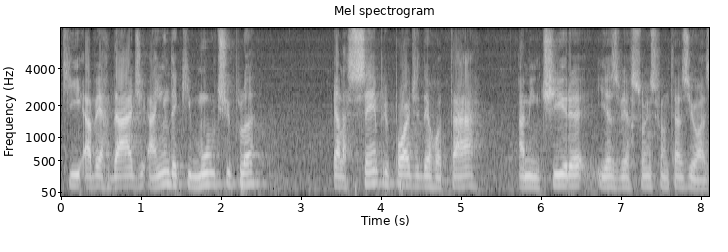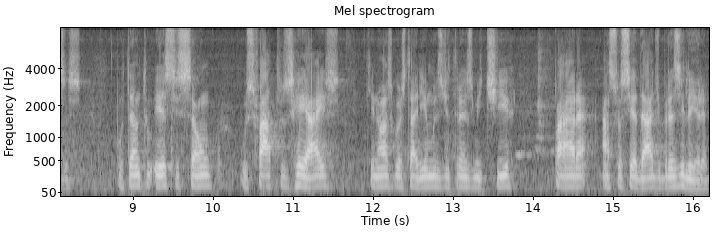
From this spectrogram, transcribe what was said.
que a verdade, ainda que múltipla, ela sempre pode derrotar a mentira e as versões fantasiosas. Portanto, esses são os fatos reais que nós gostaríamos de transmitir para a sociedade brasileira.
